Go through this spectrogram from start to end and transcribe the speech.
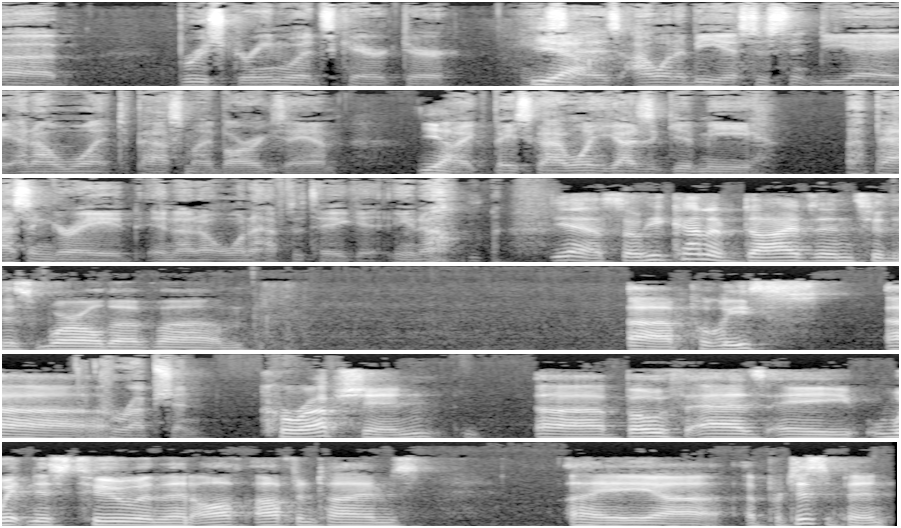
uh, Bruce Greenwood's character? He Yeah. says, "I want to be assistant DA, and I want to pass my bar exam." Yeah. like basically, I want you guys to give me a passing grade, and I don't want to have to take it. You know? Yeah, so he kind of dives into this world of um, uh, police uh, Corruption. corruption, uh, both as a witness to, and then oft- oftentimes a uh, a participant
